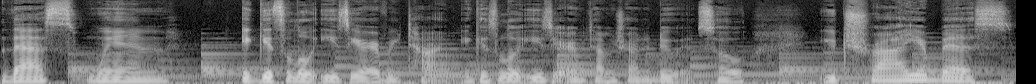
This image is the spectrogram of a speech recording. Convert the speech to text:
that's when it gets a little easier every time. It gets a little easier every time you try to do it. So you try your best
